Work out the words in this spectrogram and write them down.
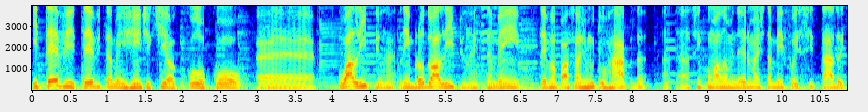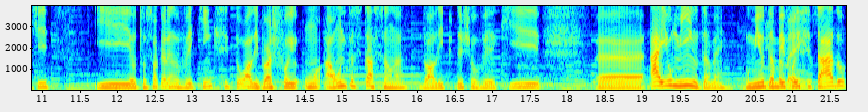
E teve, teve também gente aqui, ó, colocou é, o Alípio, né? Lembrou do Alípio, né? Que também teve uma passagem muito rápida, assim como o Alain Mineiro, mas também foi citado aqui. E eu tô só querendo ver quem que citou o Alípio. Eu acho que foi uma, a única citação, né? Do Alípio. Deixa eu ver aqui. É... Ah, e o Minho também. O Minho, Minho também, também, foi isso. citado.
